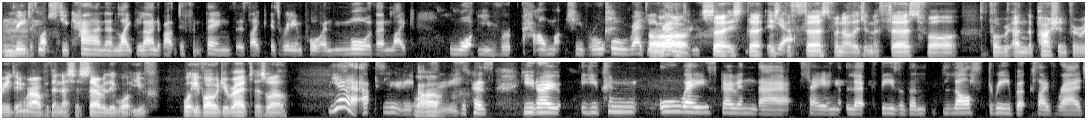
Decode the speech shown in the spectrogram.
mm. read as much as you can and like learn about different things is like is really important more than like what you've how much you've already oh, read so it's the it's yeah. the thirst for knowledge and the thirst for for and the passion for reading rather than necessarily what you've what you've already read as well yeah absolutely wow. absolutely because you know you can always go in there saying, look, these are the last three books I've read.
